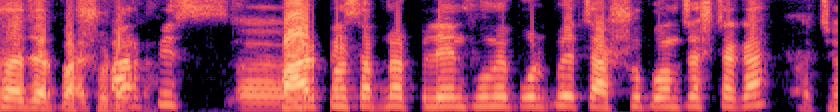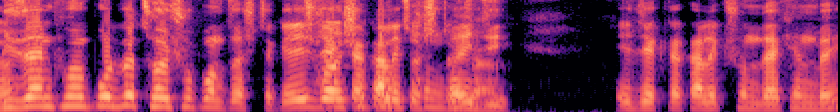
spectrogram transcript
6500 পাঁচশো পার পিস পার পিস আপনার প্লেন ফোমে পড়বে চারশো পঞ্চাশ টাকা আচ্ছা। ডিজাইন ফোমে পড়বে ছয়শো পঞ্চাশ টাকা। এই যে একটা কালেকশন ভাই এই যে একটা কালেকশন দেখেন ভাই।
